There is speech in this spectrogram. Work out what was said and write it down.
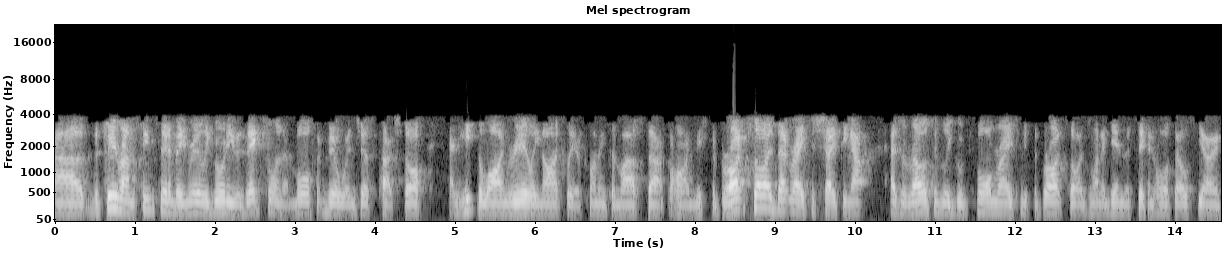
Uh, the two runs since then have been really good. He was excellent at Morphettville when just touched off and hit the line really nicely at Flemington last start behind Mr. Brightside. That race is shaping up as a relatively good form race. Mr. Brightside's won again. The second horse, Alcyone,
